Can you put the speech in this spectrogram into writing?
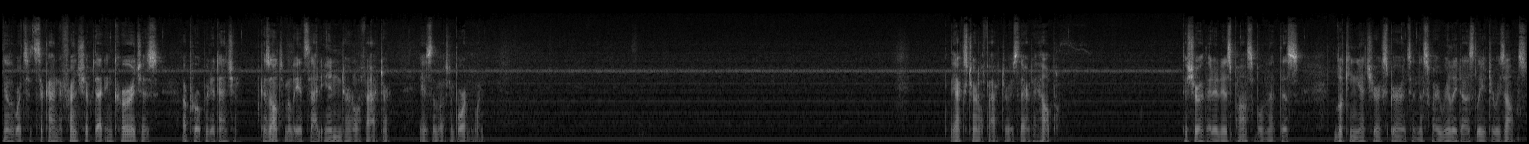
In other words, it's the kind of friendship that encourages appropriate attention, because ultimately it's that internal factor is the most important one. The external factor is there to help, to show that it is possible and that this looking at your experience in this way really does lead to results.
